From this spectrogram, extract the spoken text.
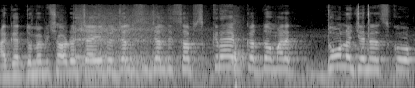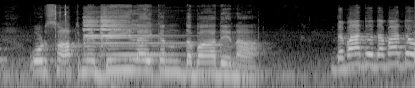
अगर तुम्हें भी शॉर्ट चाहिए तो जल्दी से जल्दी सब्सक्राइब कर दो हमारे दोनों चैनल्स को और साथ में बेल आइकन दबा देना। दबा दो दबा दो।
